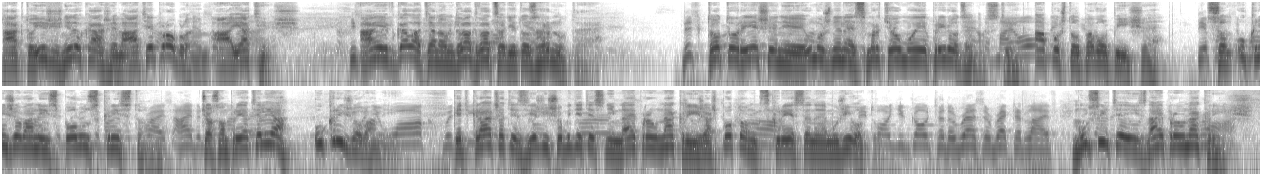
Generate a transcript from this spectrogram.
Ak to Ježiš nedokáže, máte problém. A ja tiež. Aj v Galatianom 2.20 je to zhrnuté. Toto riešenie je umožnené smrťou mojej prirodzenosti. Apoštol Pavol píše, som ukrižovaný spolu s Kristom. Čo som, priatelia? Ukrižovaný. Keď kráčate s Ježišom, idete s ním najprv na kríž, až potom k skriesenému životu. Musíte ísť najprv na kríž.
